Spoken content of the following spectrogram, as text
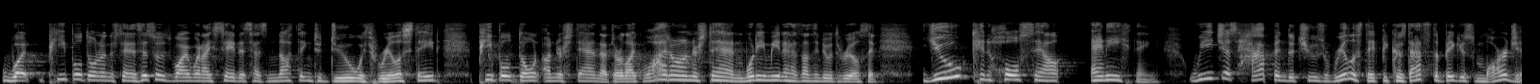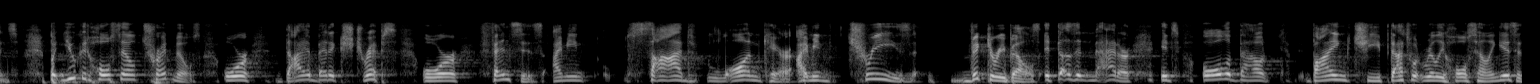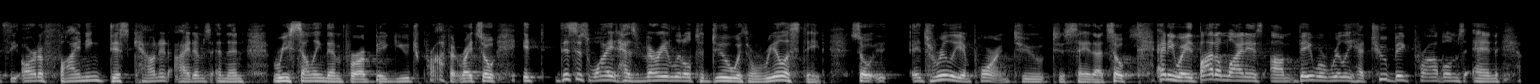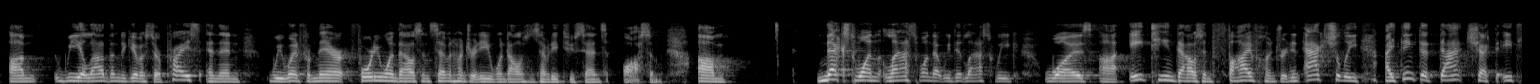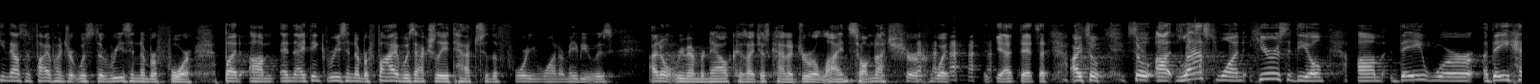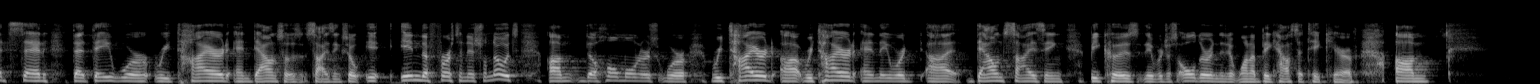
what people don't understand is this is why when I say this has nothing to do with real estate, people don't understand that. They're like, well, I don't understand. What do you mean it has nothing to do with real estate? You can wholesale anything. We just happen to choose real estate because that's the biggest margins. But you could wholesale treadmills or diabetic strips or fences. I mean, sod lawn care. I mean, trees, victory bells. It doesn't matter. It's all about buying cheap. That's what really wholesaling is. It's the art of finding discounted items and then reselling them for a big, huge profit, right? So it this is why it has very little to do with real estate. So it, it's really important to to say that. So anyway, bottom line is um, they were really had two big problems, and um, we allowed them to give us their price, and then we went from there. Forty one thousand seven hundred eighty one dollars and seventy two cents. Awesome. Um, Next one, last one that we did last week was uh, eighteen thousand five hundred, and actually, I think that that check, the eighteen thousand five hundred, was the reason number four. But um, and I think reason number five was actually attached to the forty-one, or maybe it was I don't remember now because I just kind of drew a line, so I'm not sure what. yeah, that's it. All right, so so uh, last one. Here's the deal. Um, they were they had said that they were retired and downsizing. So it, in the first initial notes, um, the homeowners were retired, uh, retired, and they were uh, downsizing because they were just older and they didn't want a big house to take care of. Um,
